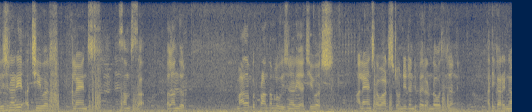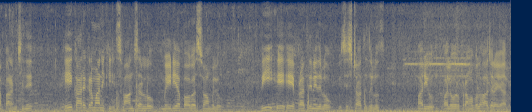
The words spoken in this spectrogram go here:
విజనరీ అచీవర్స్ అలయన్స్ సంస్థ బలందూర్ మాదాపూర్ ప్రాంతంలో visionary achievers alliance awards twenty twenty five రెండవ సీజన్ని అధికారికంగా ప్రారంభించింది. ఈ కార్యక్రమానికి స్పాన్సర్లు మీడియా భాగస్వాములు విఏఏ ప్రతినిధులు విశిష్ట అతిథులు మరియు పలువురు ప్రముఖులు హాజరయ్యారు.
